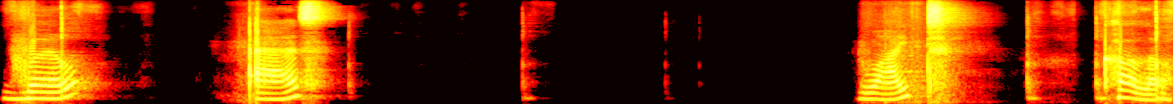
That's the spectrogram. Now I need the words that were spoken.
well as white color.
